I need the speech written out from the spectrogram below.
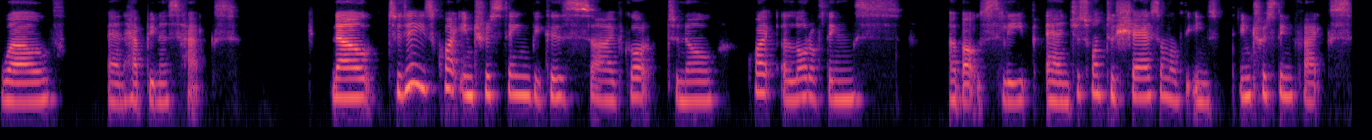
wealth, and happiness hacks. Now, today is quite interesting because I've got to know quite a lot of things about sleep and just want to share some of the in- interesting facts.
